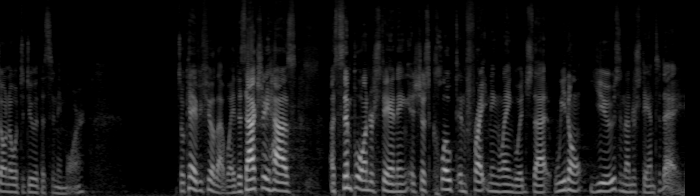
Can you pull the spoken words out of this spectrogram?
don't know what to do with this anymore. It's okay if you feel that way. This actually has a simple understanding. It's just cloaked in frightening language that we don't use and understand today.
